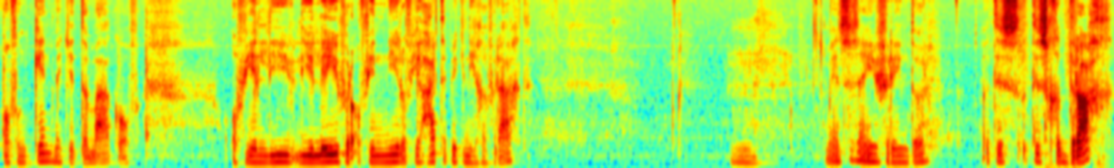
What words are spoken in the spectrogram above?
of een kind met je te maken of of je, je lever of je nier of je hart heb ik niet gevraagd. Hmm. Mensen zijn je vreemd hoor. Het is, het is gedrag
